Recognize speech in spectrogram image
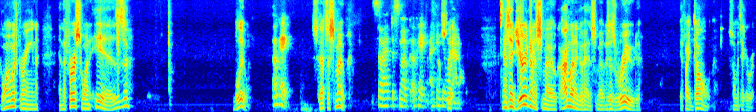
going with green. And the first one is blue. Okay. So that's a smoke. So I have to smoke. Okay. I think it went out. And since you're going to smoke, I'm going to go ahead and smoke because it's rude if I don't. So I'm going to take a rip.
